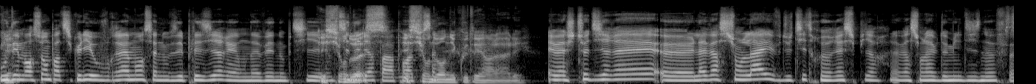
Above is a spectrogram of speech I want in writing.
ou des morceaux en particulier où vraiment ça nous faisait plaisir et on avait nos petits, Et nos si on petits doit, délires par rapport et à si tout on ça. doit en écouter un là, allez. Eh ben, je te dirais euh, la version live du titre Respire, la version live 2019. euh.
